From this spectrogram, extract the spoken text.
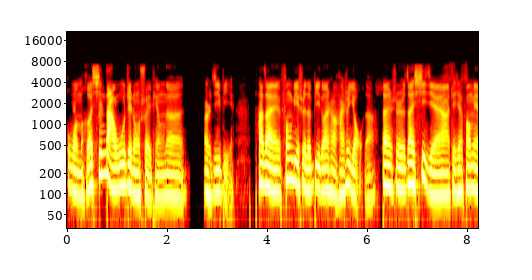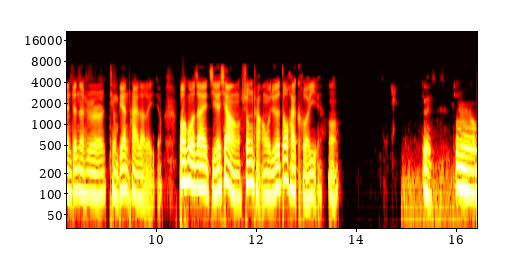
我们和新大屋这种水平的耳机比，它在封闭式的弊端上还是有的，但是在细节啊这些方面真的是挺变态的了，已经，包括在结像声场，我觉得都还可以，嗯对，就是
